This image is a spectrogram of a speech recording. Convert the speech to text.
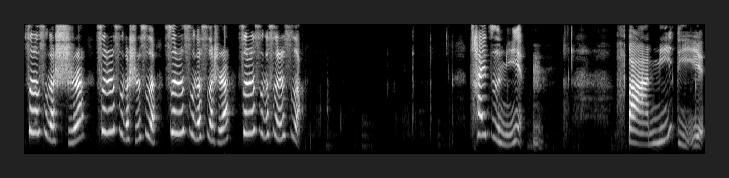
四十四个十，四十四个十四，四十四个四十，四十四个四十四。猜字谜，把谜底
